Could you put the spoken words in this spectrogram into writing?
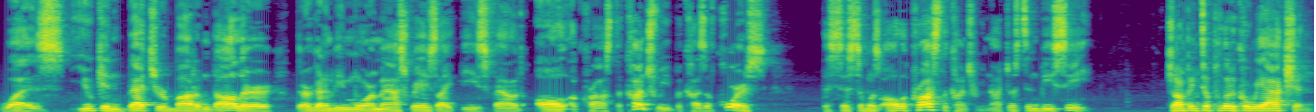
was, you can bet your bottom dollar there are going to be more mass graves like these found all across the country because, of course, the system was all across the country, not just in BC. Jumping to political reaction,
